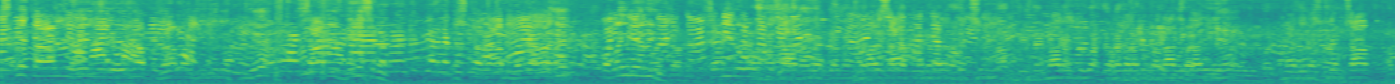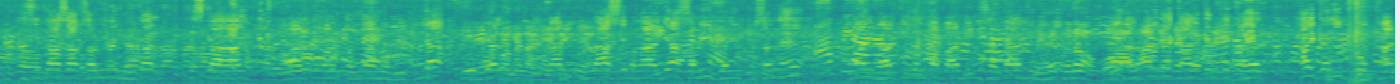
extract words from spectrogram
इसके कारण जो है, ये योजना प्रधानमंत्री जी ने की है सारे देश में। इसका लाभ मिल रहा में भी सभी लोगों के साथ हमारे साथ अध्यक्ष हमारे जो मंडल के पदाधिकारी हैं। हमारे एस डी एम साहब, तहसीलदार साहब सभी ने मिलकर इसका आज वार्ड क्रमांक पंद्रह में भी किया। और काफ़ी उल्लास से मनाया गया। सभी गरीब प्रसन्न हैं। हमारी भारतीय जनता पार्टी की सरकार जो है अंत्योदय कार्यक्रम के तहत हर गरीब को उत्थान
